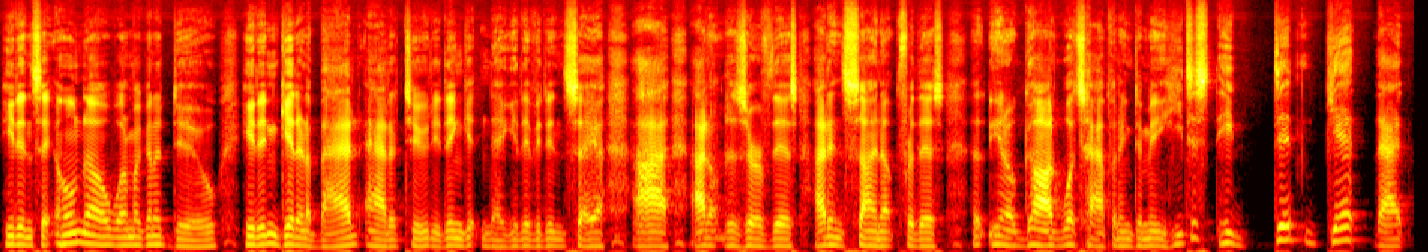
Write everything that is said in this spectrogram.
He didn't say, Oh no, what am I going to do? He didn't get in a bad attitude. He didn't get negative. He didn't say, I, I don't deserve this. I didn't sign up for this. Uh, you know, God, what's happening to me? He just, he didn't get that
